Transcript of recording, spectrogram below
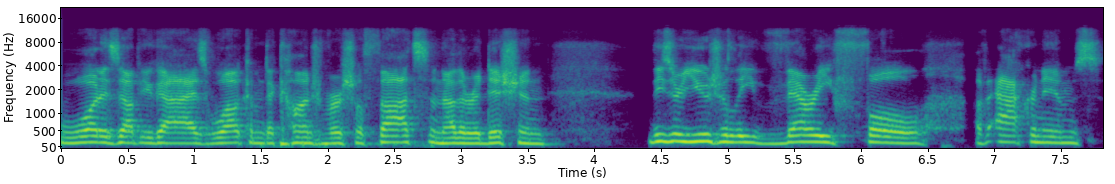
What is up, you guys? Welcome to Controversial Thoughts, another edition. These are usually very full of acronyms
